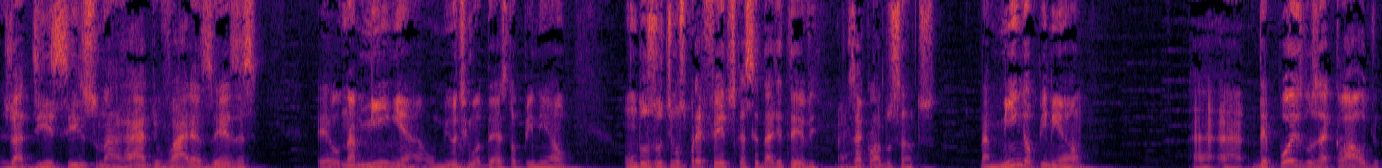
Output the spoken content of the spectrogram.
já disse isso na rádio várias vezes. Eu, na minha humilde e modesta opinião, um dos últimos prefeitos que a cidade teve, é. Zé Cláudio Santos. Na minha opinião, é, é, depois do Zé Cláudio,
